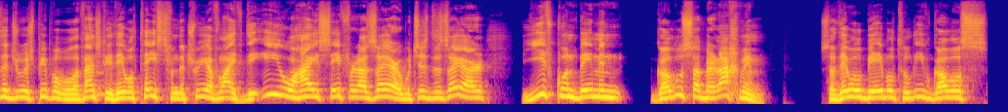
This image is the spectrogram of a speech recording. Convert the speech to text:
the Jewish people will eventually, they will taste from the tree of life. The iu hai sefer Zohar, which is the Zohar, yifkun beimin Galusa berachmim. So they will be able to leave Galus,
